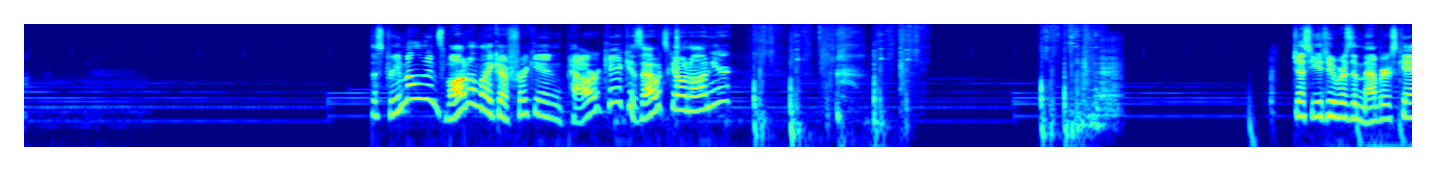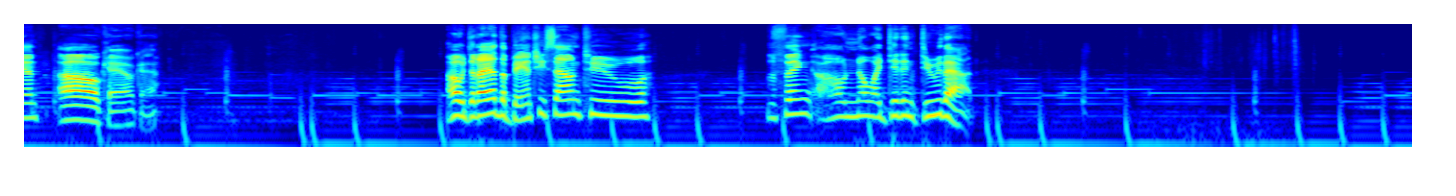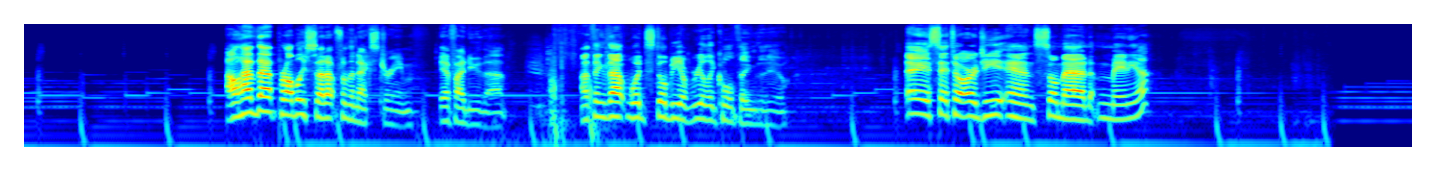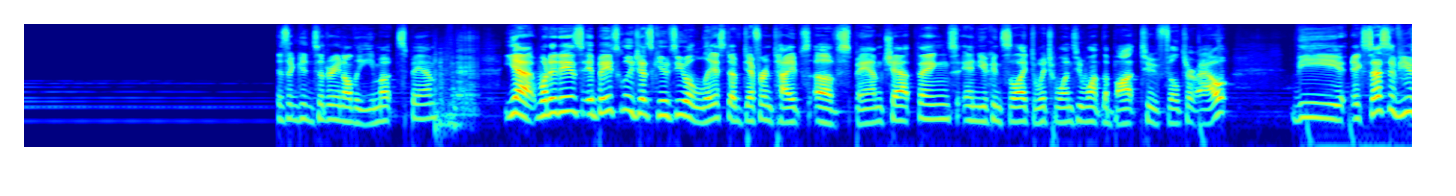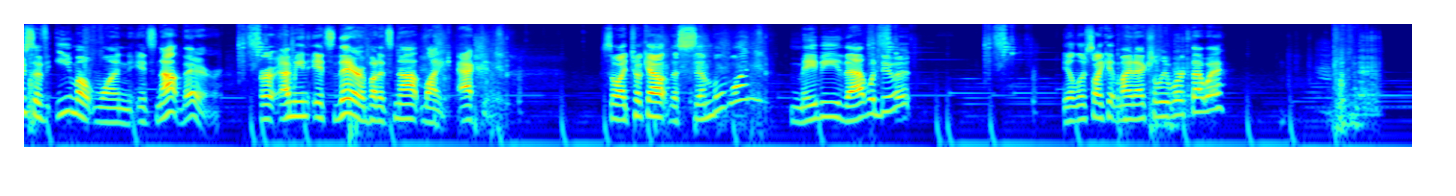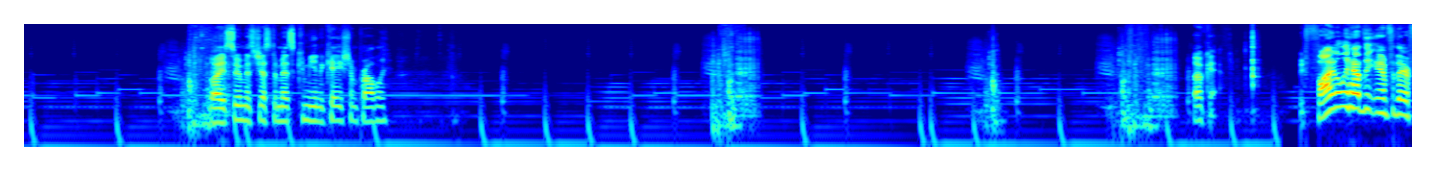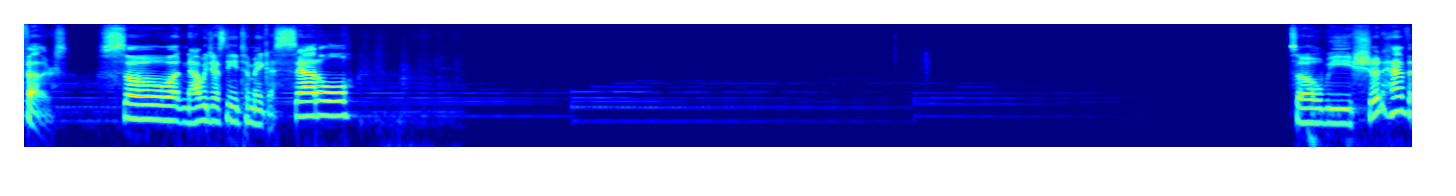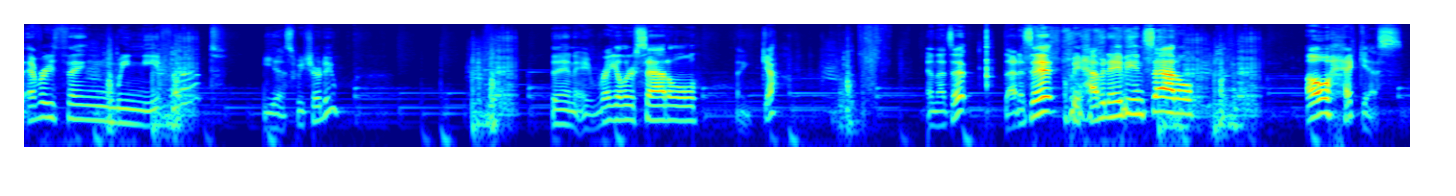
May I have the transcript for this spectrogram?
The stream element's bought on like a freaking power kick? Is that what's going on here? Just YouTubers and members can? Oh, okay, okay. Oh, did I add the Banshee sound to the thing? Oh, no, I didn't do that. I'll have that probably set up for the next stream if I do that. I think that would still be a really cool thing to do. Hey, Seto RG and Somad Mania. Isn't considering all the emote spam. Yeah, what it is, it basically just gives you a list of different types of spam chat things, and you can select which ones you want the bot to filter out. The excessive use of emote one, it's not there or, I mean, it's there, but it's not, like, active. So I took out the symbol one. Maybe that would do it. It looks like it might actually work that way. So I assume it's just a miscommunication, probably. Okay. We finally have the Amphithere feathers. So uh, now we just need to make a saddle. So we should have everything we need for that. Yes, we sure do. Then a regular saddle. Thank ya. And that's it. That is it. We have an avian saddle. Oh, heck yes.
